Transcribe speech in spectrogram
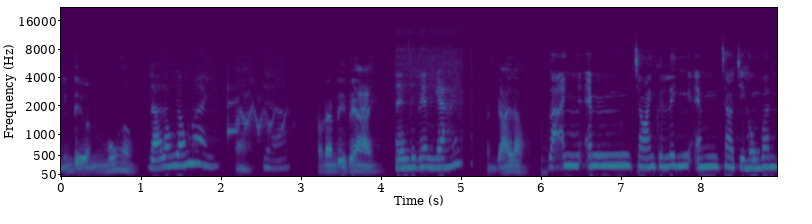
những điều em muốn không? Dạ giống giống anh. À. Dạ hôm nay em đi với ai em đi với em gái em gái đâu Dạ anh, em chào anh Quyền Linh, em chào chị Hồng Vân,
